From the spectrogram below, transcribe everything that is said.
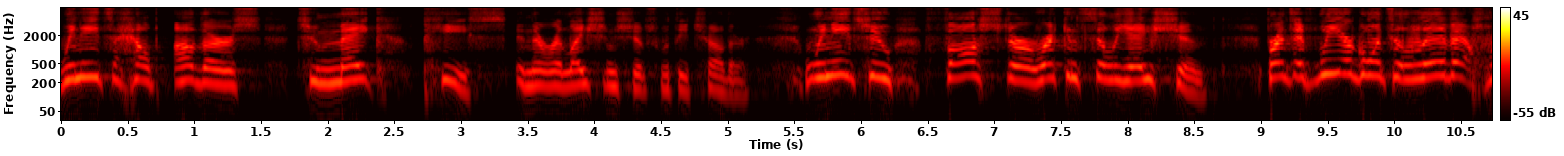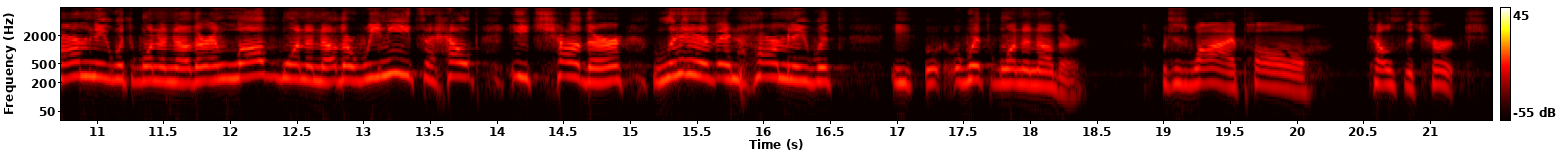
We need to help others to make peace in their relationships with each other. We need to foster reconciliation. Friends, if we are going to live at harmony with one another and love one another, we need to help each other live in harmony with, with one another. Which is why Paul tells the church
